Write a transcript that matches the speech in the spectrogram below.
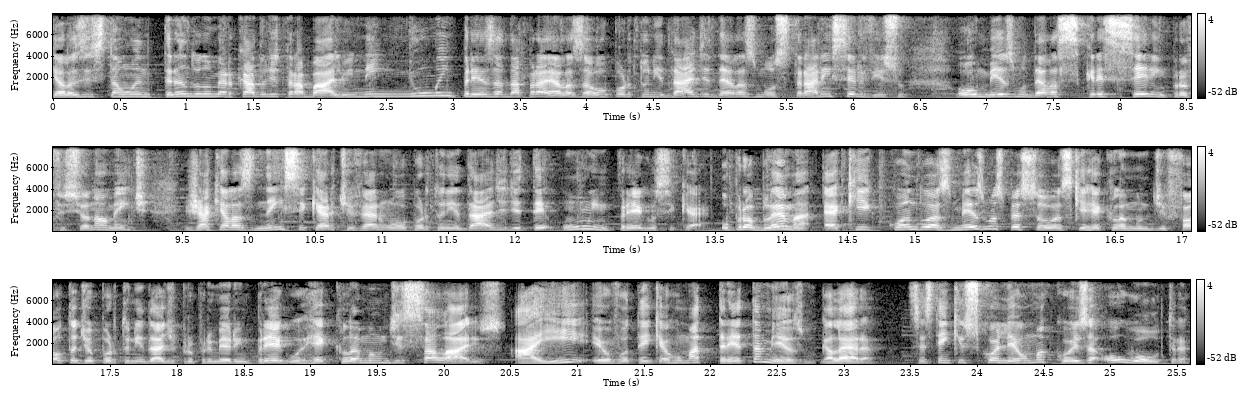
que elas estão entrando no mercado de trabalho e nenhuma empresa dá para elas a oportunidade delas mostrarem serviço ou mesmo delas crescerem profissionalmente, já que elas nem sequer tiveram a oportunidade de ter um emprego sequer. O problema é que quando as mesmas pessoas que reclamam de falta de oportunidade para o primeiro emprego reclamam de salários, aí eu vou ter que arrumar treta mesmo. Galera, vocês têm que escolher uma coisa ou outra.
